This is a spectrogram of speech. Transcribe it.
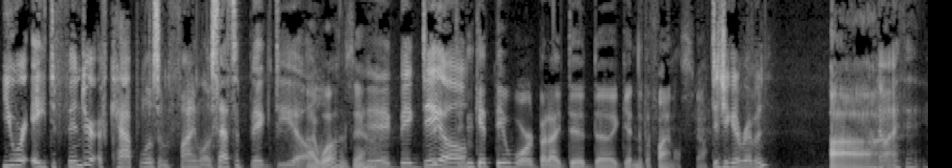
You were a Defender of Capitalism finalist. That's a big deal. I was, yeah. Big, big deal. Didn't, didn't get the award, but I did uh, get into the finals. Yeah. Did you get a ribbon? Uh, no, I think.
